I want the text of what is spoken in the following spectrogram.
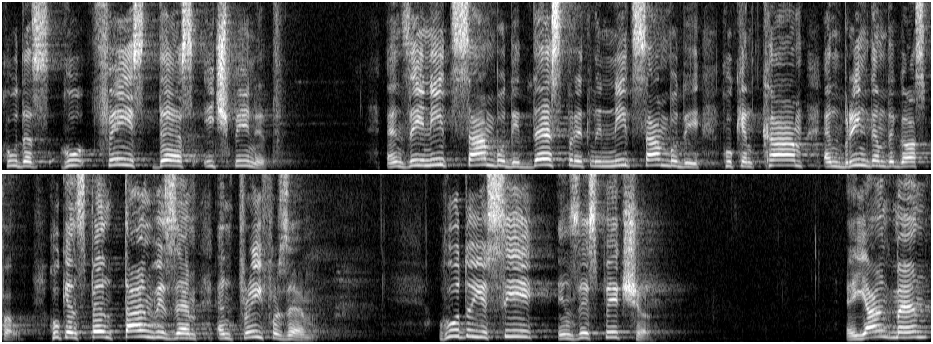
who, does, who face death each minute. And they need somebody, desperately need somebody who can come and bring them the gospel, who can spend time with them and pray for them. Who do you see in this picture? A young man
